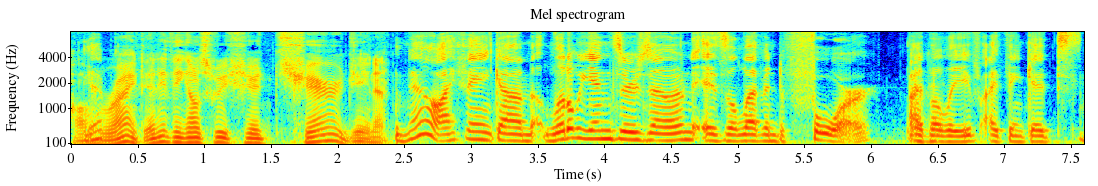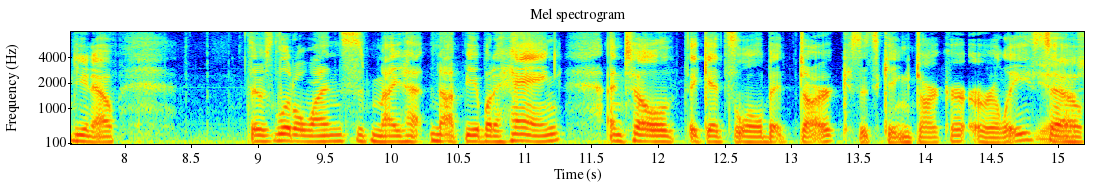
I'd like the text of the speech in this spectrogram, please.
All right. Anything else we should share, Gina? No, I think um, Little Yinzer Zone is 11 to 4, I believe. I think it's, you know, those little ones might ha- not be able to hang until it gets a little bit dark because it's getting darker early. So,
